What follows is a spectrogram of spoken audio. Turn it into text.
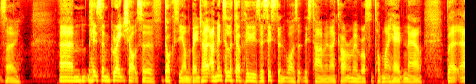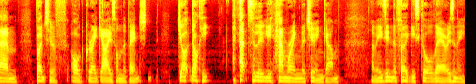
So um, there's some great shots of Docherty on the bench. I, I, meant to look up who his assistant was at this time, and I can't remember off the top of my head now. But um, bunch of old grey guys on the bench. Jo- Docherty absolutely hammering the chewing gum. I mean, he's in the Fergie school there, isn't he?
